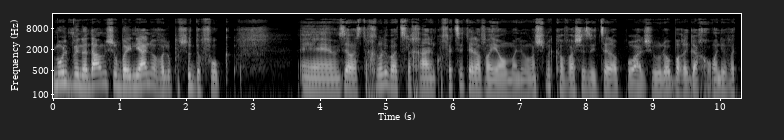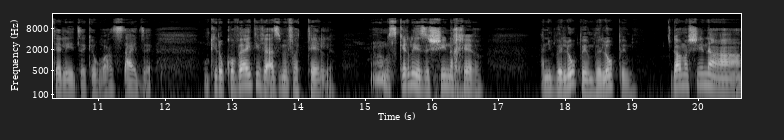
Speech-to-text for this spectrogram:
מול בן אדם שהוא בעניין, אבל הוא פשוט דפוק. אמ, זהו, אז תאכלו לי בהצלחה, אני קופצת אליו היום, אני ממש מקווה שזה יצא לפועל, שהוא לא ברגע האחרון יבטל לי את זה, כי הוא כבר עשה את זה. הוא כאילו קובע איתי ואז מבטל. אה, מזכיר לי איזה שין אחר. אני בלופים, בלופים. גם השין, ה...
